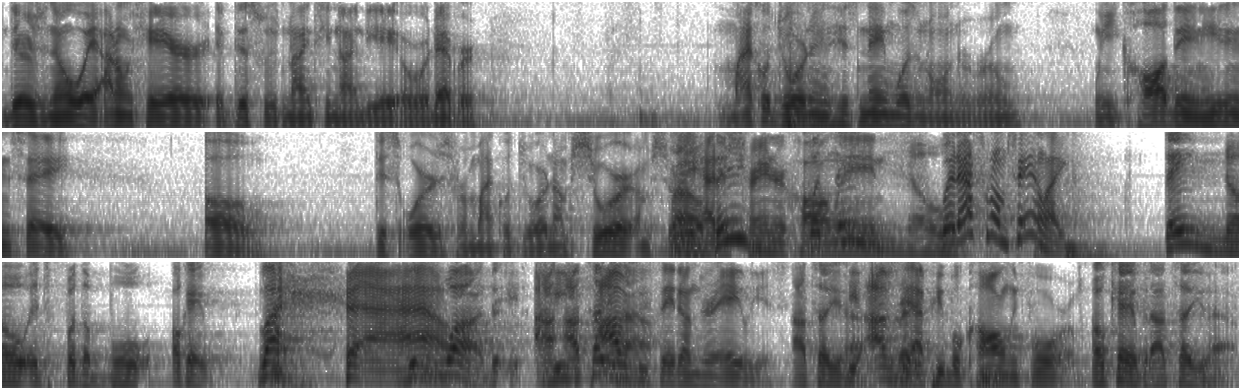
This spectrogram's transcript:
There's no way. I don't care if this was 1998 or whatever. Michael Jordan, his name wasn't on the room when he called in. He didn't say, "Oh, this order is for Michael Jordan." I'm sure. I'm sure Bro, he had they- his trainer but call they in. know. But that's what I'm saying. Like, they know it's for the bull. Okay, like this is why. I, he will tell you obviously how. stayed under an alias. I'll tell you how. He obviously Ready? had people calling for him. Okay, but I'll tell you how.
